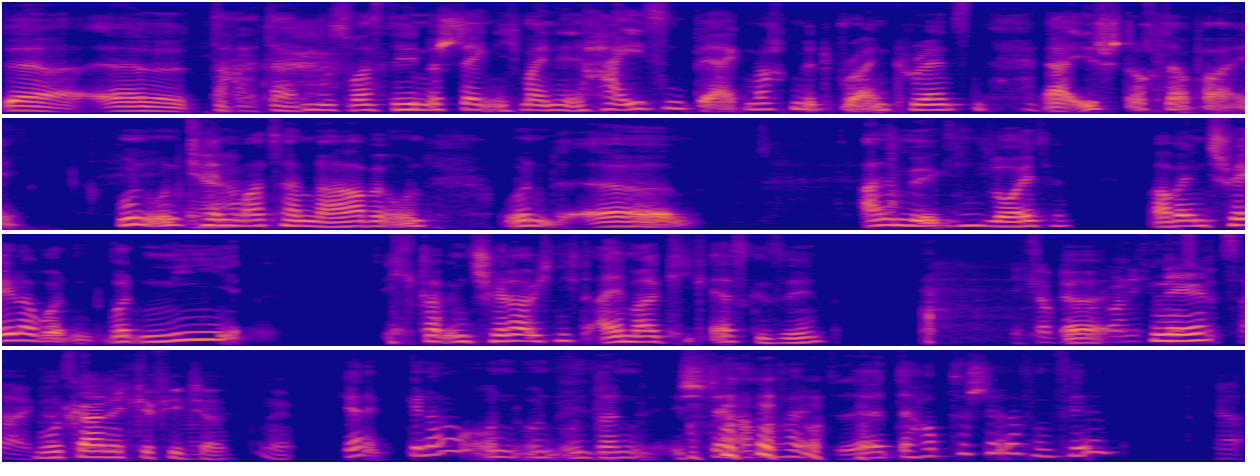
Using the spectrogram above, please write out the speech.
Der, äh, da, da muss was dahinter stecken. Ich meine, Heisenberg macht mit Brian Cranston, er ist doch dabei. Und, und Ken Ja. Watanabe und, und äh, alle möglichen Leute. Aber im Trailer wurde, wurde nie, ich glaube, im Trailer habe ich nicht einmal Kick-Ass gesehen. Ich glaube, der Äh, wird auch nicht groß Nee, gezeigt. wurde gar nicht gefeatured. Nee. Ja, genau. Und, und, und dann ist der aber halt äh, der Hauptdarsteller vom Film. Ja,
